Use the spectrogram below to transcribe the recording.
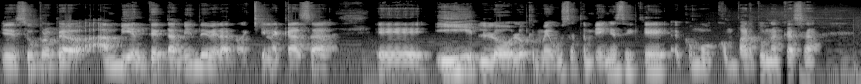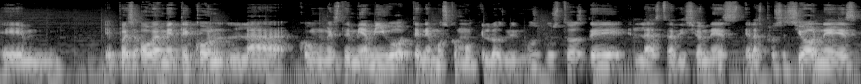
eh, su propio ambiente también de verano aquí en la casa. eh, y lo, lo que me gusta también es que como comparto una casa, em, eh, pues obviamente con, la, con este mi amigo tenemos como que los mismos gustos de las tradiciones, de las procesiones,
